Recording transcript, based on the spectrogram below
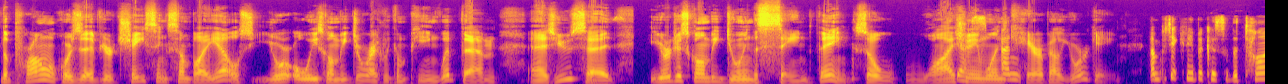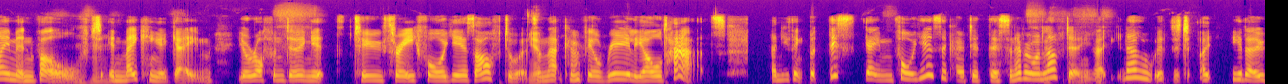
the problem, of course, is if you're chasing somebody else, you're always going to be directly competing with them. And as you said, you're just going to be doing the same thing. So why yes, should anyone care about your game? and particularly because of the time involved mm-hmm. in making a game, you're often doing it two, three, four years afterwards, yep. and that can feel really old hats. And you think, but this game four years ago did this, and everyone loved it. like, no, it, I, you know,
